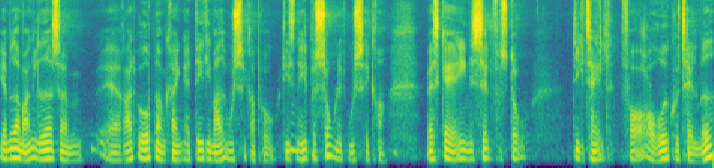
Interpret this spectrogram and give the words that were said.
Jeg møder mange ledere, som er ret åbne omkring, at det er de meget usikre på. De er sådan mm. helt personligt usikre. Hvad skal jeg egentlig selv forstå? Digitalt, for ja. at overhovedet kunne tale med,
